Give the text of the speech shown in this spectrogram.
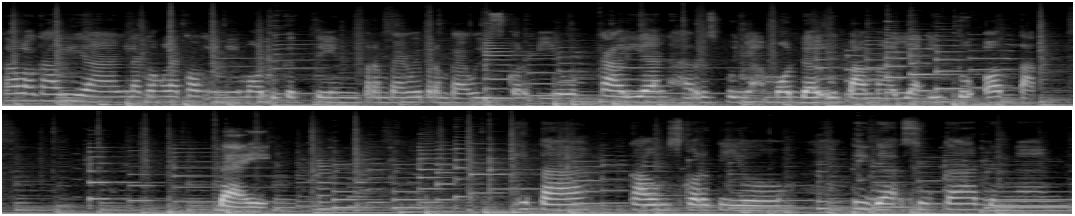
Kalau kalian lekong-lekong ini mau deketin perempewi-perempewi Scorpio, kalian harus punya modal utama yaitu otak. Baik. Kita kaum Scorpio tidak suka dengan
